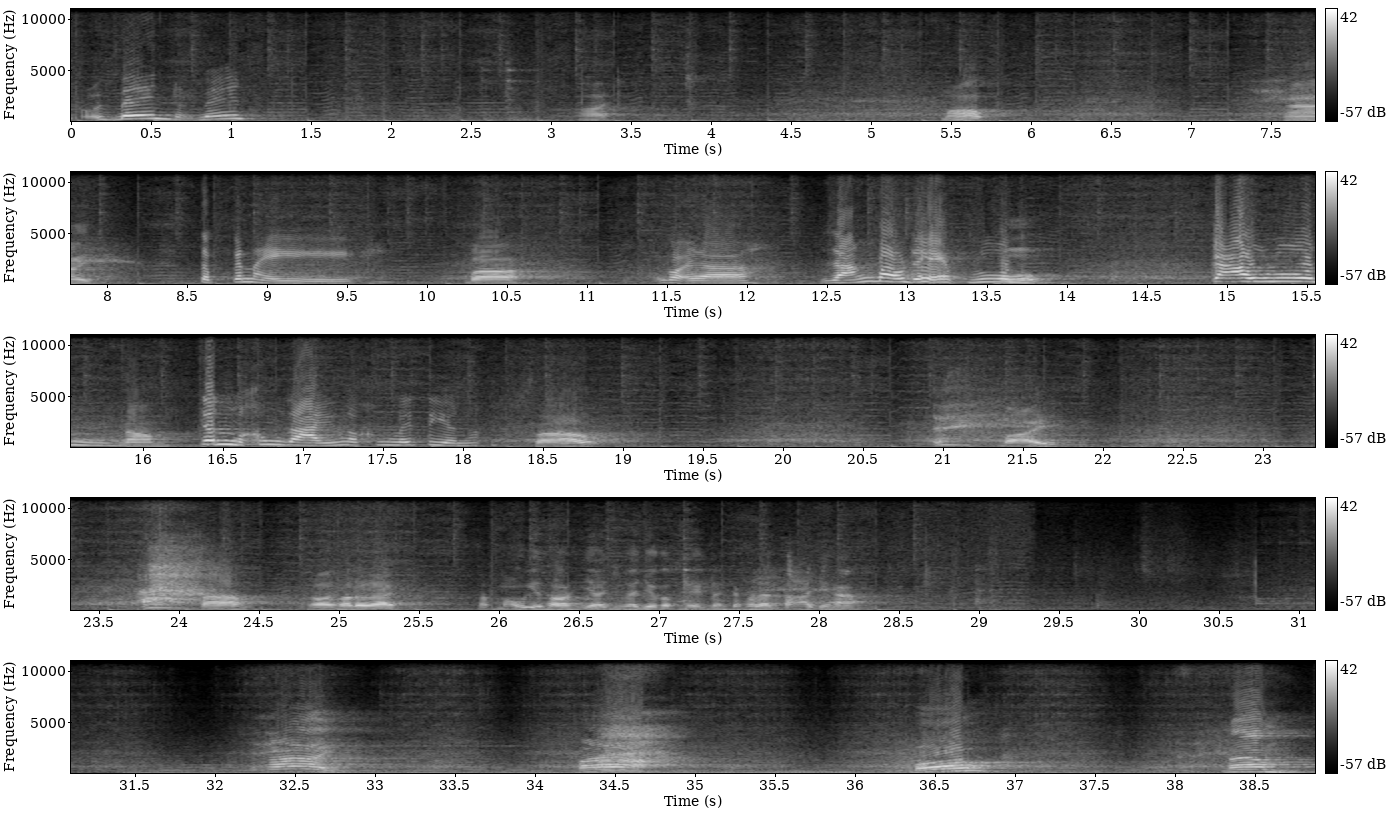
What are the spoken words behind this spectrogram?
Đổi bên đổi bên. Rồi một. Hai. Tập cái này ba. gọi là dáng bao đẹp luôn. Bốn. Cao luôn. Năm. Chân mà không dài nữa là không lấy tiền á. Sáu. Bảy. Tám. Rồi thôi được rồi? Tập mẫu vậy thôi. Giờ chúng ta vô tập thiệt này chắc phải lên tạ chứ ha hai. Ba bốn năm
